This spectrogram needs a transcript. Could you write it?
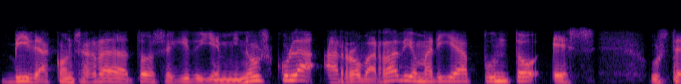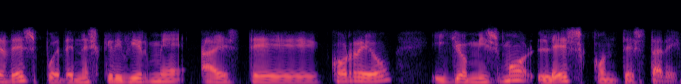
Vida consagrada todo seguido y en minúscula arroba radiomaria.es. Ustedes pueden escribirme a este correo y yo mismo les contestaré.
